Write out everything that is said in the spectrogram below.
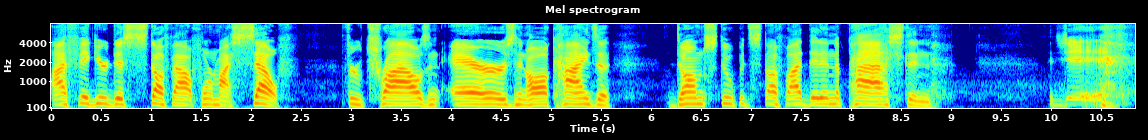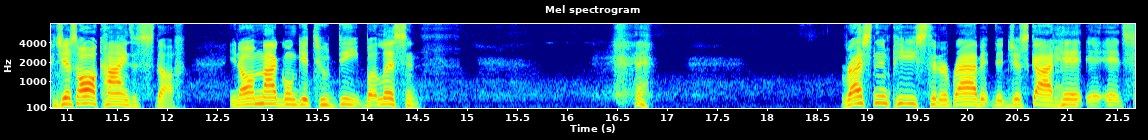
I figured this stuff out for myself through trials and errors and all kinds of dumb, stupid stuff I did in the past and just all kinds of stuff. You know, I'm not going to get too deep, but listen. Rest in peace to the rabbit that just got hit. It's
